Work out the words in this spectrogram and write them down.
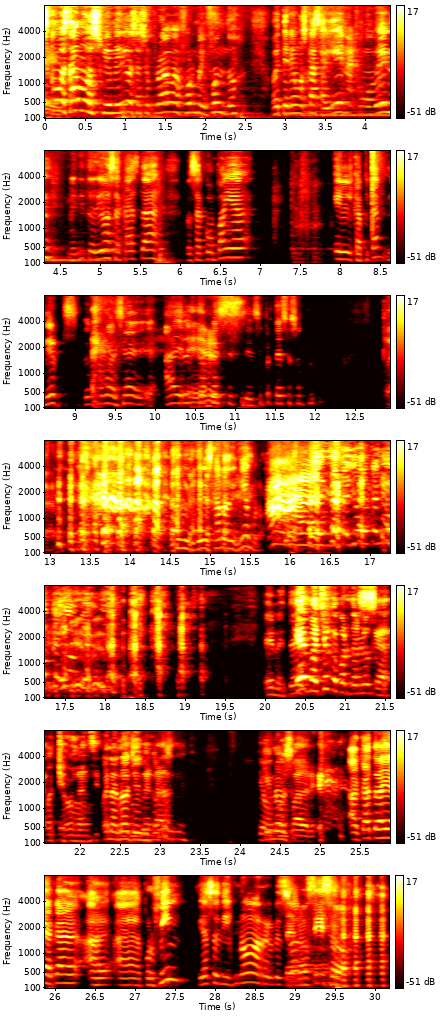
Buenas noches, ¿cómo estamos? Bienvenidos a su programa Forma y Fondo. Hoy tenemos casa llena, como ven. Bendito Dios, acá está. Nos acompaña el capitán Nerds. ¿Cómo decía? Ah, él creo que es, este, sí pertenece a un club. Claro. Sí, tienes cara de miembro. ¡Ah! Me cayó, cayó, cayó. Entonces- ¿Qué Pachuco por Toluca? Buenas noches, mi. Qué que nos- compadre. Acá trae acá, a- a- por fin, ya se dignó a Se regresar. nos hizo.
